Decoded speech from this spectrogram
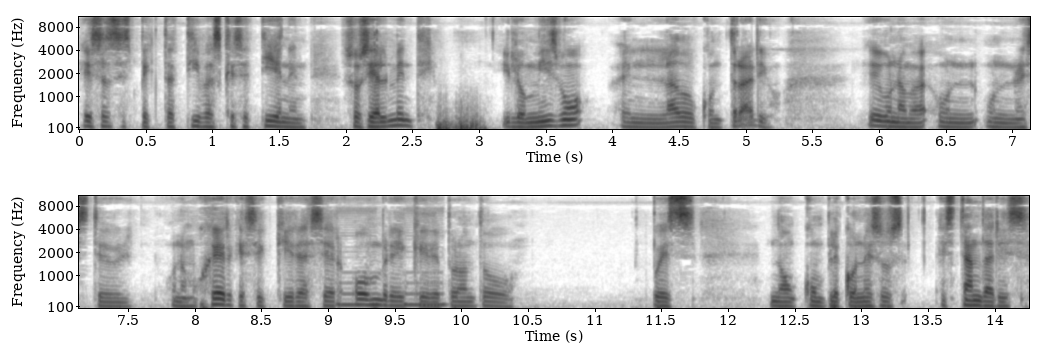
esas expectativas que se tienen socialmente. Y lo mismo en el lado contrario. Una, un, este, una mujer que se quiere hacer hombre, que de pronto pues no cumple con esos estándares.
